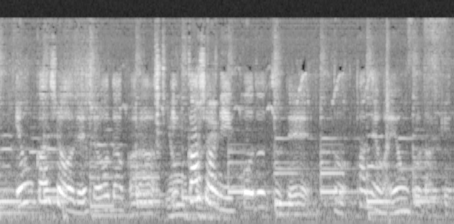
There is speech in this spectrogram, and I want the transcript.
うん。4箇所でしょ？だから1箇所に1個ずつでそう種は4個だけで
